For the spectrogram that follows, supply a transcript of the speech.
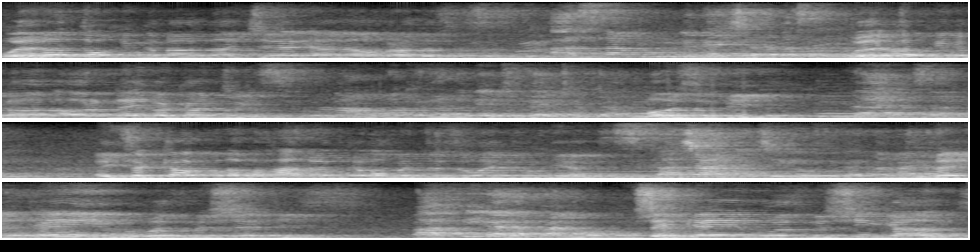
We're not talking about Nigeria now, brothers and sisters. asisakhulumi nenigeria bazali We're talking about our neighbor countries. khuluma ngomakhelwane bethu Mozambique, it's a couple of hundred kilometers away from here. sikhatshana nje yofika They came with machetes. bafika laphana kokusho They came with machine guns.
